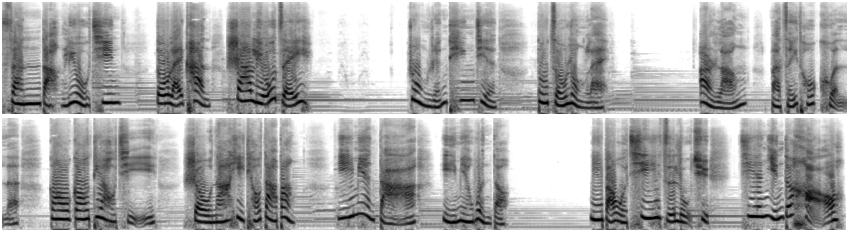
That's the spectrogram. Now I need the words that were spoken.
三党六亲，都来看杀刘贼。”众人听见，都走拢来。二郎把贼头捆了，高高吊起，手拿一条大棒，一面打，一面问道。你把我妻子掳去，奸淫得好。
